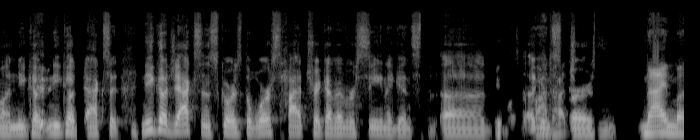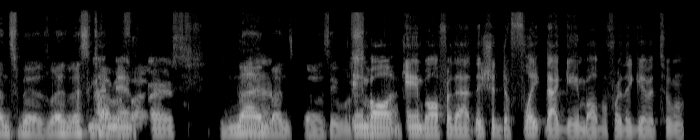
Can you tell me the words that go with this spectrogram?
this guy. Come on, Nico Nico Jackson. Nico Jackson scores the worst hat trick I've ever seen against uh It was a bad against Spurs. Nine man Spurs. Let, let's Nine man clarify. Spurs. Nine Yeah. man Spurs. It was Game so ball, bad. game ball for that. They should deflate that game ball before they give it to him.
